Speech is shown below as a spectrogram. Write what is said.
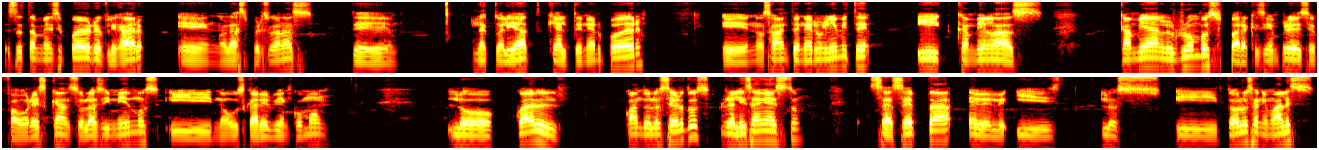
Esto también se puede reflejar en las personas de la actualidad que al tener poder eh, no saben tener un límite y cambian las cambian los rumbos para que siempre se favorezcan solo a sí mismos y no buscar el bien común. Lo cual, cuando los cerdos realizan esto, se acepta y, los, y todos los animales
